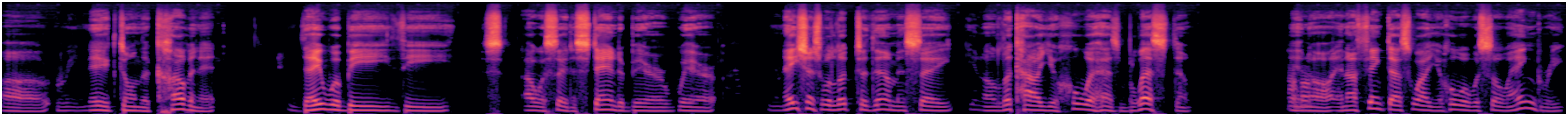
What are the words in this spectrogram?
uh, reneged on the covenant, they would be the, I would say, the standard bearer where nations would look to them and say, you know, look how Yahuwah has blessed them. Uh-huh. You know, and I think that's why Yahuwah was so angry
